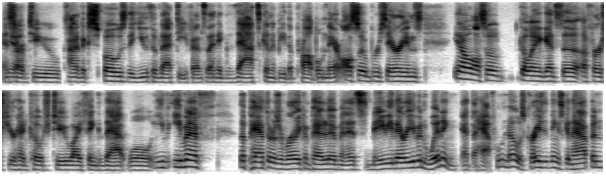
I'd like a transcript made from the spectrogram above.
and Yeah. start to kind of expose the youth of that defense. And I think that's going to be the problem there. Also, Bruce Arians, you know, also going against a, a first year head coach, too. I think that will, ev- even if the Panthers are very competitive and it's maybe they're even winning at the half, who knows? Crazy things can happen.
